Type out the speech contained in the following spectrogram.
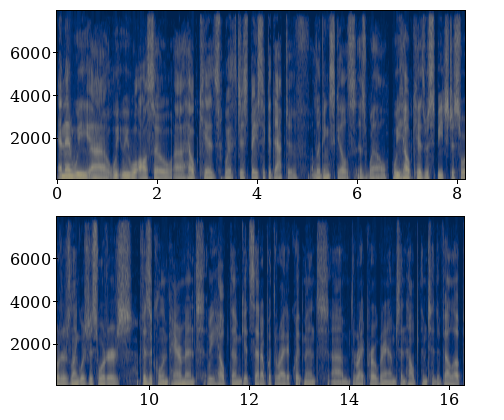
And then we, uh, we, we will also uh, help kids with just basic adaptive living skills as well. We help kids with speech disorders, language disorders, physical impairment. We help them get set up with the right equipment, um, the right programs, and help them to develop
